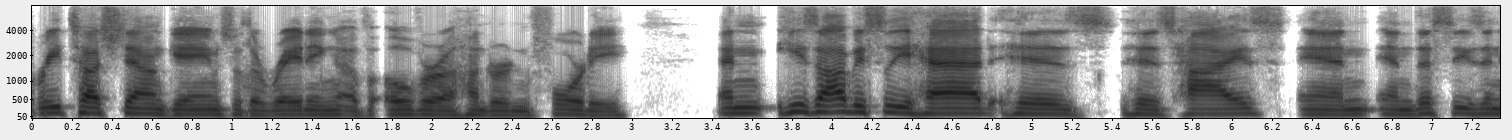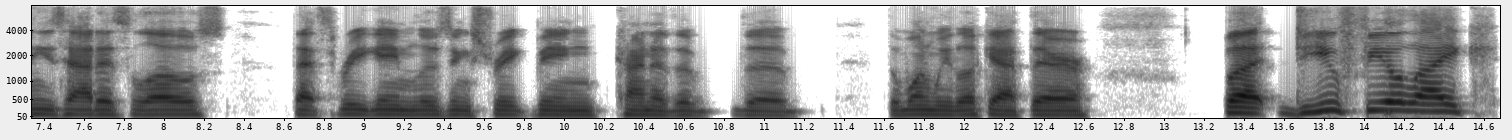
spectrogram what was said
three touchdown games with a rating of over 140 and he's obviously had his his highs and and this season he's had his lows that three game losing streak being kind of the the the one we look at there. But do you feel like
